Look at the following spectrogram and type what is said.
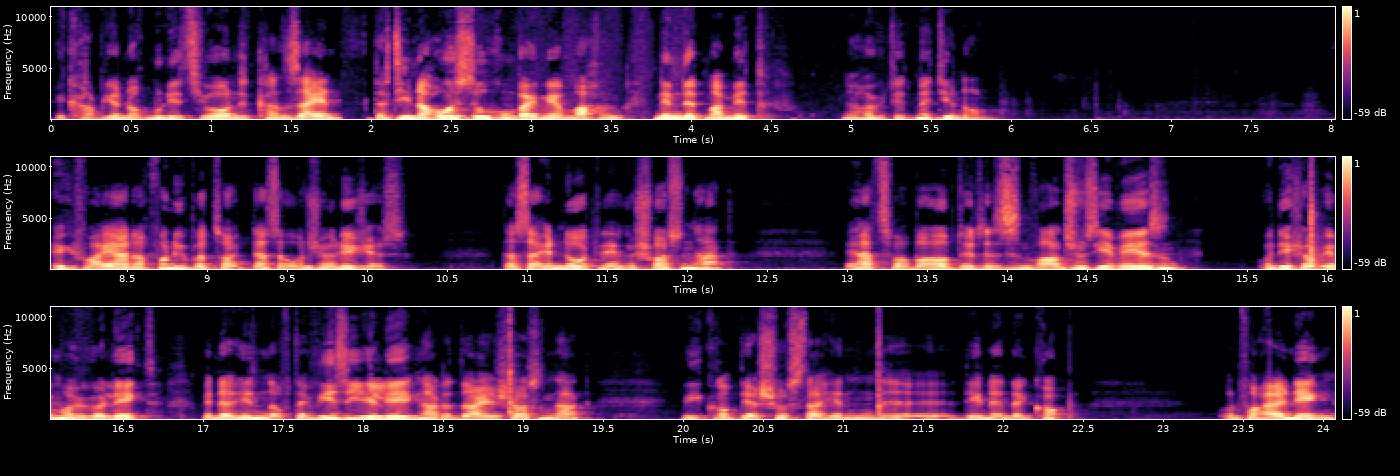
ich habe hier noch Munition, es kann sein, dass die eine Haussuchung bei mir machen, nimm das mal mit. Dann habe ich das mitgenommen. Ich war ja davon überzeugt, dass er unschuldig ist. Dass er in Notwehr geschossen hat. Er hat zwar behauptet, es ist ein Warnschuss gewesen. Und ich habe immer überlegt, wenn er hinten auf der Wiese gelegen hat und da geschossen hat, wie kommt der Schuss da hinten äh, denen in den Kopf? Und vor allen Dingen,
